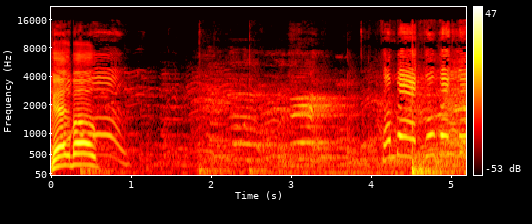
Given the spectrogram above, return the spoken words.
Get the ball. Come back. Go back now.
